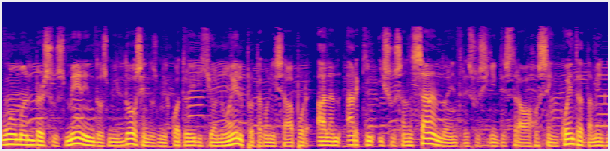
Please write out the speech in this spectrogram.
Woman vs. Men en 2002. En 2004 dirigió Noel, protagonizada por Alan Arkin y Susan Sarandon. Entre sus siguientes trabajos se encuentra también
